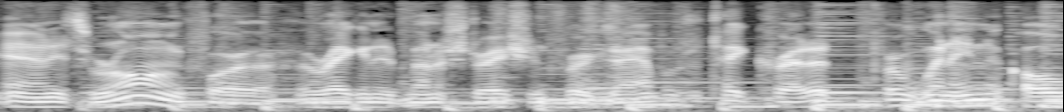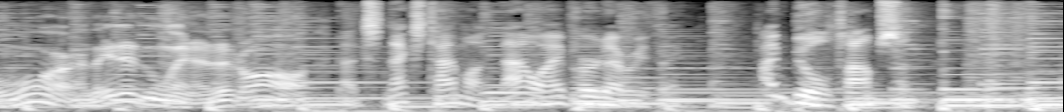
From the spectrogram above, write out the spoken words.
And it's wrong for the Reagan administration, for example, to take credit for winning the Cold War. They didn't win it at all. That's next time on Now I've Heard Everything. I'm Bill Thompson.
